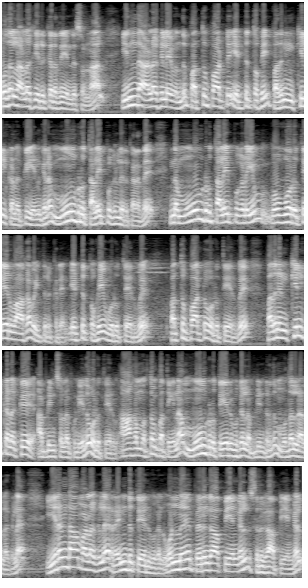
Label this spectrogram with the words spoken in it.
முதல் அழகு இருக்கிறது என்று சொன்னால் இந்த அழகிலே வந்து பத்து பாட்டு எட்டு தொகை பதினெண் கீழ்கணக்கு என்கிற மூன்று தலைப்புகள் இருக்கிறது. இந்த மூன்று தலைப்புகளையும் ஒவ்வொரு தேர்வாக வைத்திருக்கிறேன். எட்டு தொகை ஒரு தேர்வு பத்து பாட்டு ஒரு தேர்வு பதினெண் கீழ்கணக்கு அப்படின்னு சொல்லக்கூடியது ஒரு தேர்வு. ஆக மொத்தம் பத்து பார்த்தீங்கன்னா மூன்று தேர்வுகள் அப்படின்றது முதல் அழகுல. இரண்டாம் அழகில் ரெண்டு தேர்வுகள். ஒன்று பெருங்காப்பியங்கள் சிறுகாப்பியங்கள்.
